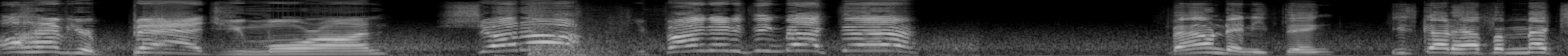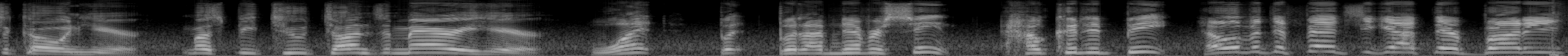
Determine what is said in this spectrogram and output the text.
I'll have your badge, you moron. Shut up! You Find anything back there? Found anything? He's got half of Mexico in here. Must be two tons of Mary here. What? But but I've never seen. How could it be? Hell of a defense you got there, buddy.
